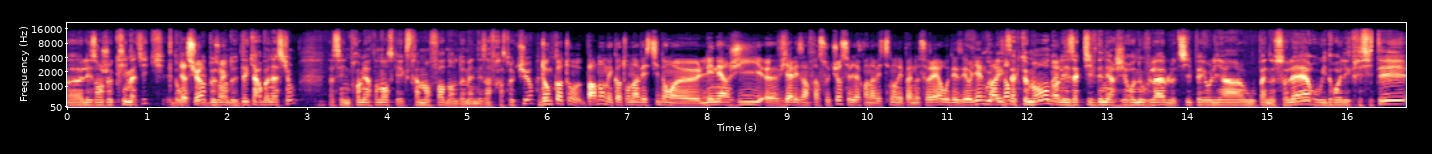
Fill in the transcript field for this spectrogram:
les enjeux climatiques et donc les besoins de décarbonation. Ça, c'est une première tendance qui est extrêmement forte dans le domaine des infrastructures. Donc, quand on, pardon, mais quand on investit dans l'énergie via les infrastructures, ça veut dire qu'on investit dans des panneaux solaires ou des éoliennes, par exemple? Exactement, dans les actifs d'énergie renouvelable type éolien ou panneaux solaires ou hydroélectricité,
